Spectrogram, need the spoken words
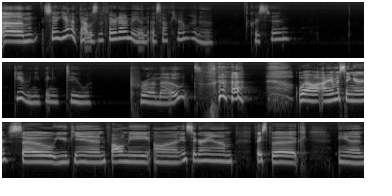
Um, so yeah, that was the third eye man of South Carolina. Kristen, do you have anything to promote? Well, I am a singer, so you can follow me on Instagram, Facebook, and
